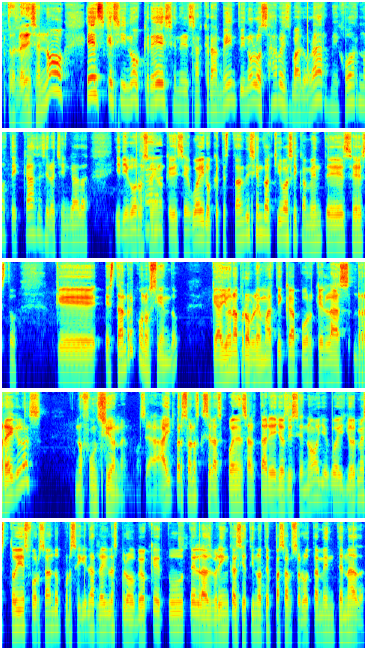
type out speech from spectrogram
Entonces le dicen, no, es que si no crees en el sacramento y no lo sabes valorar, mejor no te cases y la chingada. Y Diego Rosarino que dice, güey, lo que te están diciendo aquí básicamente es esto, que están reconociendo que hay una problemática porque las reglas no funcionan. O sea, hay personas que se las pueden saltar y ellos dicen, oye, güey, yo me estoy esforzando por seguir las reglas, pero veo que tú te las brincas y a ti no te pasa absolutamente nada.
